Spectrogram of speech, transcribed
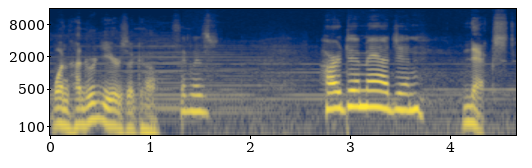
100 years ago. It was hard to imagine. Next.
